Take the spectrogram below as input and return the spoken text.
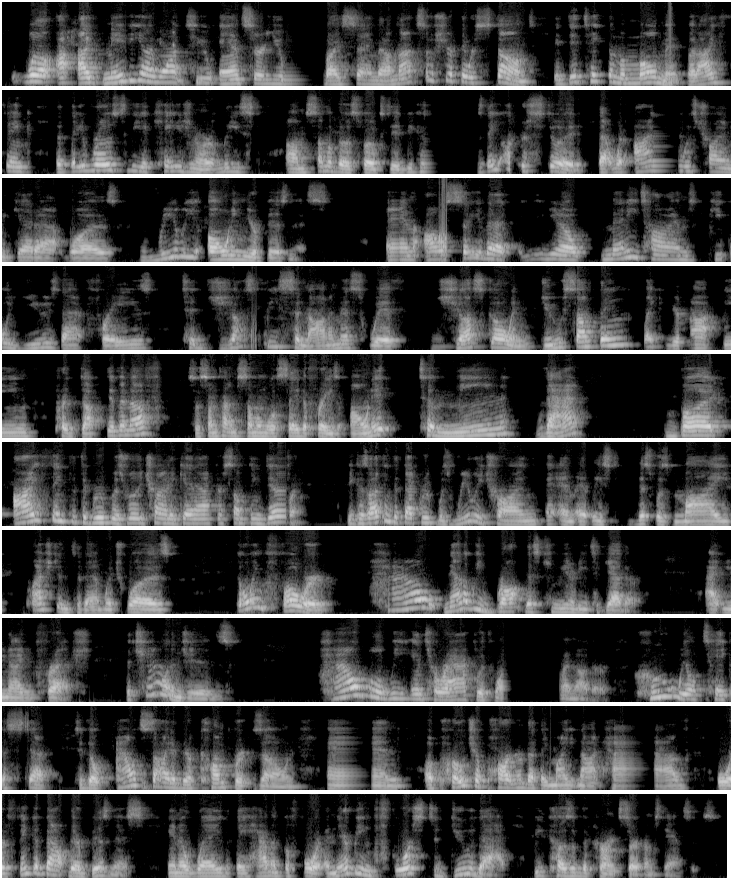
Well, I, I maybe I want to answer you by saying that I'm not so sure if they were stumped. It did take them a moment, but I think that they rose to the occasion, or at least um, some of those folks did because they understood that what I was trying to get at was really owning your business. And I'll say that, you know, many times people use that phrase to just be synonymous with just go and do something, like you're not being productive enough. So sometimes someone will say the phrase own it to mean that. But I think that the group was really trying to get after something different because I think that that group was really trying, and at least this was my question to them, which was going forward, how, now that we've brought this community together at United Fresh, the challenge is how will we interact with one another? Who will take a step to go outside of their comfort zone and, and approach a partner that they might not have or think about their business in a way that they haven't before. And they're being forced to do that because of the current circumstances.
